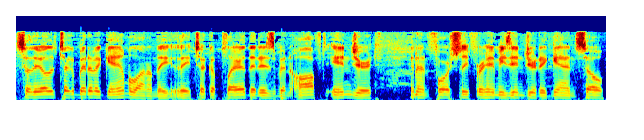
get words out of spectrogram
So the Oilers took a bit of a gamble on him. They, they took a player that has been oft injured, and unfortunately for him, he's injured again. So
